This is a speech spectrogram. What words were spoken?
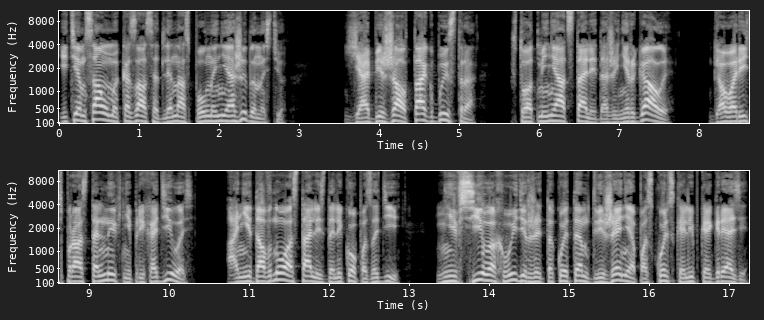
и тем самым оказался для нас полной неожиданностью». Я бежал так быстро, что от меня отстали даже нергалы. Говорить про остальных не приходилось. Они давно остались далеко позади. Не в силах выдержать такой темп движения по скользкой липкой грязи.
